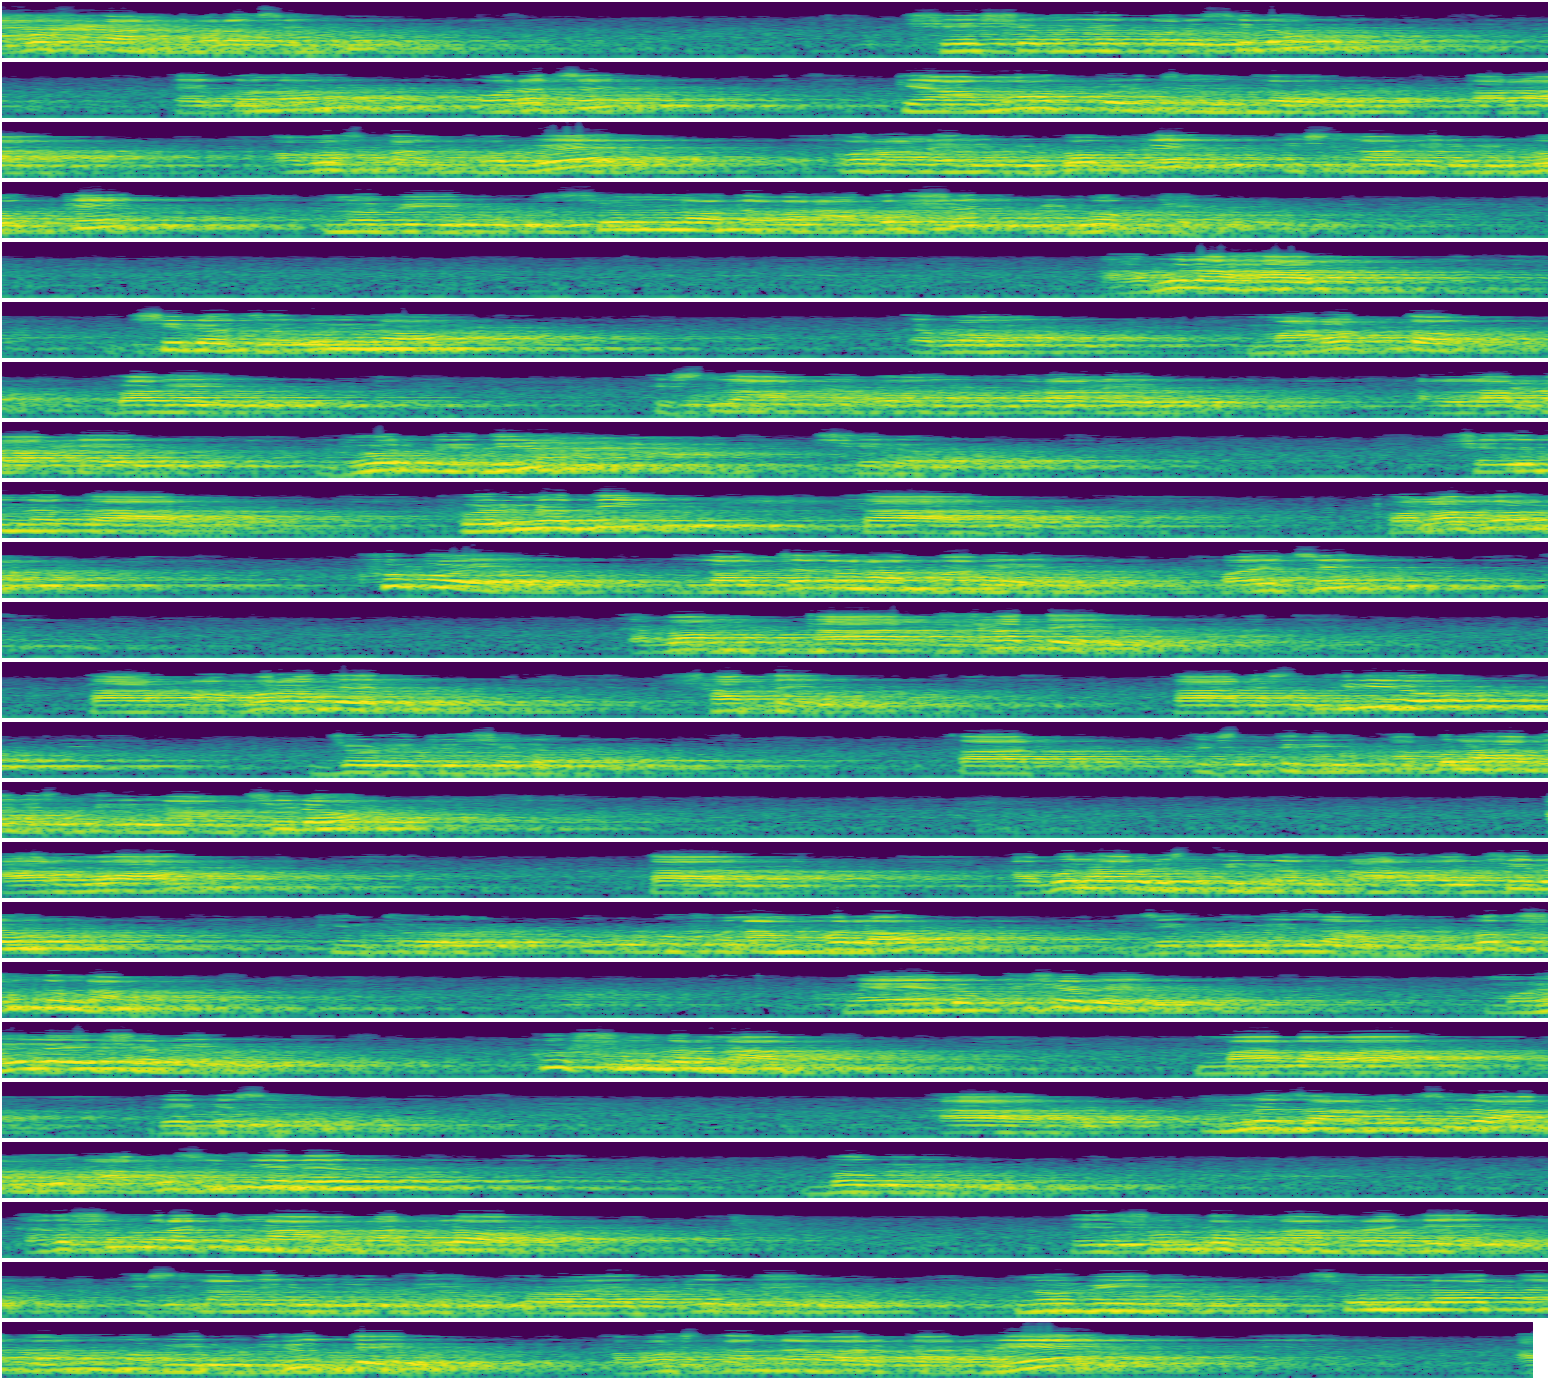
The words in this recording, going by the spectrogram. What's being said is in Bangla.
অবস্থান করেছে। সেই সময়ও করেছিল এখনও করেছে। কেয়ামত পর্যন্ত তারা অবস্থান করবে কোরআনের বিপক্ষে, ইসলামের বিপক্ষে, নবীর সুন্নত এবং আদর্শের বিপক্ষে। আবুল আহাব ছিল জঘন্য এবং মারাত্মকভাবে ইসলাম এবং কোরআনের আল্লাহ পাকের ঘোর বিধি ছিল। সেজন্য তার পরিণতি, তার ফলাফল খুবই লজ্জাজনকভাবে হয়েছে এবং তার সাথে, তার অপরাধের সাথে তার স্ত্রীও জড়িত ছিল। তার স্ত্রী, আবুল আহাবের স্ত্রীর নাম ছিল আরওয়া। তা আবুল আহাবের স্ত্রীর নাম আরওয়া ছিল, কিন্তু উপনাম হলো যে উম্মে জামিন কত সুন্দর নাম। মেয়ে লোক হিসেবে, মহিলা হিসেবে খুব সুন্দর নাম মা বাবা রেখেছে। আর উম্মে জামিন ছিল আবু আবু সুফিয়ানের বগ্নি। এত সুন্দর একটা নাম রাখল। এই সুন্দর নাম রেখে ইসলামের বিরুদ্ধে, কোরআনের বিরুদ্ধে, নবীর সুন্নত এবং নবীর বিরুদ্ধে অবস্থান নেওয়ার কারণে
